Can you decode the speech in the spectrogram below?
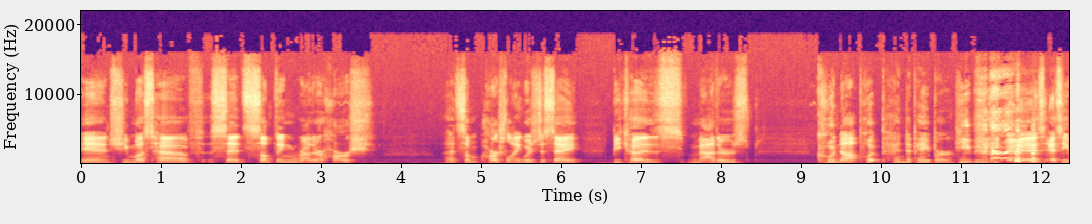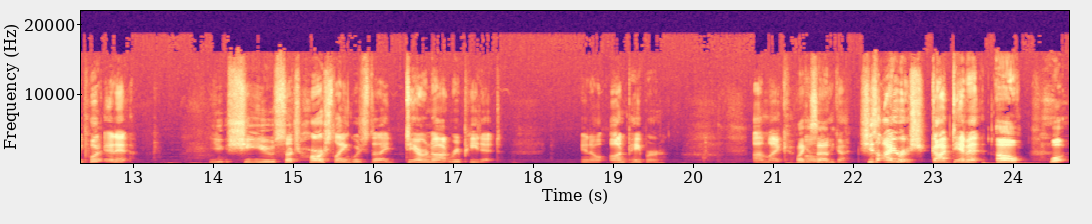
and she must have said something rather harsh, had some harsh language to say, because Mathers could not put pen to paper. He, he, he as, as he put in it, you, she used such harsh language that I dare not repeat it. You know, on paper. I'm like, Like I oh said. my God. she's Irish. God damn it! Oh, well,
